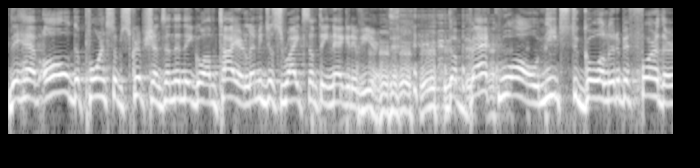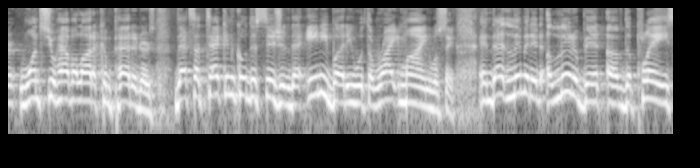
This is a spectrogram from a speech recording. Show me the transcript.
They have all the porn subscriptions, and then they go, I'm tired. Let me just write something negative here. the back wall needs to go a little bit further once you have a lot of competitors. That's a technical decision that anybody with the right mind will say. And that limited a little bit of the place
